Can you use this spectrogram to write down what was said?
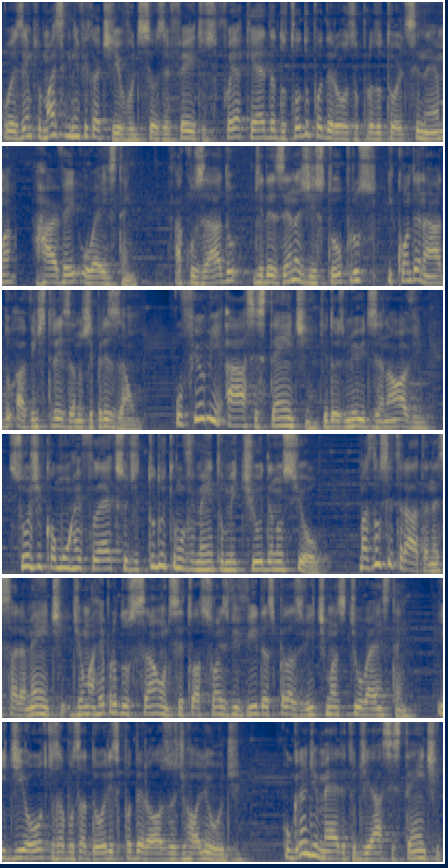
o exemplo mais significativo de seus efeitos foi a queda do todo-poderoso produtor de cinema Harvey Weinstein, acusado de dezenas de estupros e condenado a 23 anos de prisão. O filme A Assistente, de 2019, surge como um reflexo de tudo que o movimento Me Too denunciou, mas não se trata necessariamente de uma reprodução de situações vividas pelas vítimas de Weinstein e de outros abusadores poderosos de Hollywood. O grande mérito de A Assistente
